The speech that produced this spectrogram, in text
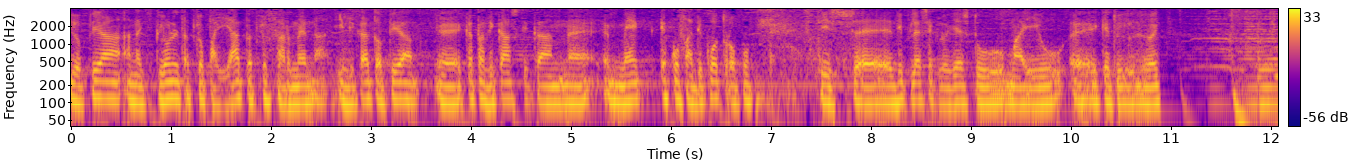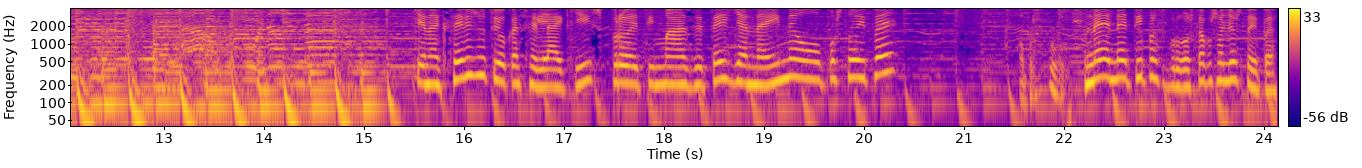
η οποία ανακυκλώνει τα πιο παλιά, τα πιο φθαρμένα υλικά τα οποία ε, καταδικάστηκαν ε, με εκοφαντικό τρόπο στις ε, διπλές εκλογές του Μαΐου ε, και του Ιουνίου. Και να ξέρεις ότι ο Κασελάκης προετοιμάζεται για να είναι ο, πώς το είπε; Ο Πρωθυπουργός. Ναι, ναι, τι πρωθυπουργός, κάπως αλλιώς το είπε.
